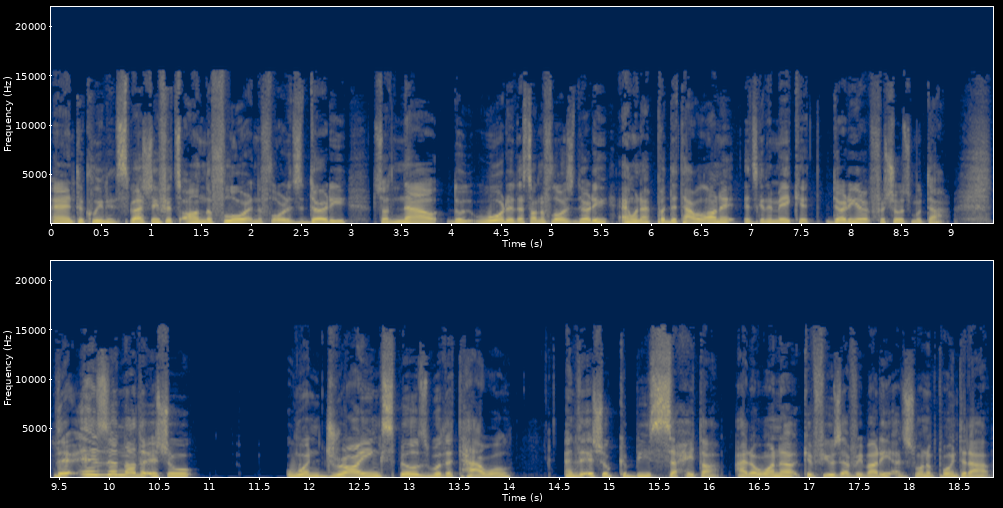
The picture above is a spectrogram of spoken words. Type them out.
and to clean it, especially if it's on the floor and the floor is dirty. So now the water that's on the floor is dirty, and when I put the towel on it, it's going to make it dirtier. For sure, it's mutar. There is another issue when drying spills with a towel, and the issue could be sahita. I don't want to confuse everybody. I just want to point it out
